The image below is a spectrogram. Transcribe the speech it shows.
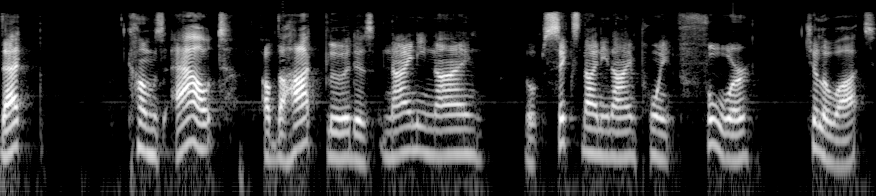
That comes out of the hot fluid is 99, oh, 699.4 kilowatts.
